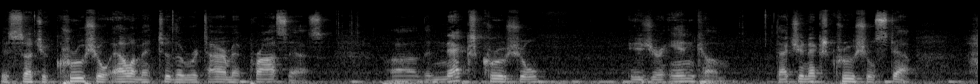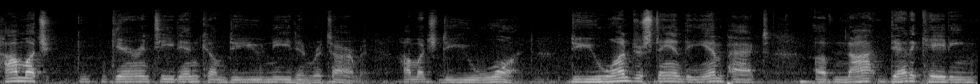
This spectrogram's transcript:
is such a crucial element to the retirement process. Uh, the next crucial is your income. That's your next crucial step. How much guaranteed income do you need in retirement? How much do you want? Do you understand the impact of not dedicating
